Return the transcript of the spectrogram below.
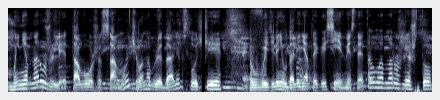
мы не обнаружили того же самого, чего наблюдали в случае выделения удаления АТГ-7. Вместо этого мы обнаружили, что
